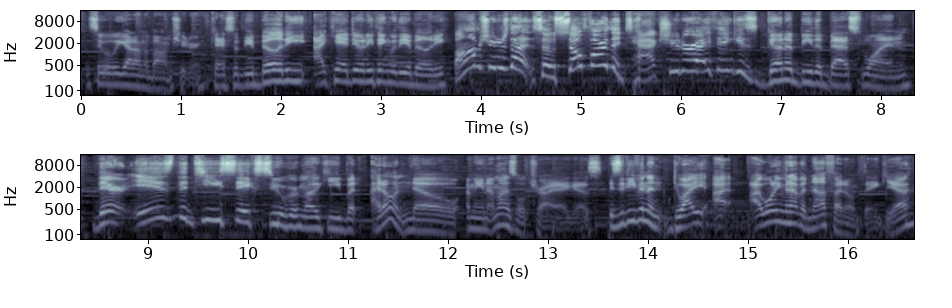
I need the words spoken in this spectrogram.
Let's see what we got on the bomb shooter. Okay, so the ability, I can't do anything with the ability. Bomb shooter's not, so, so far the tack shooter, I think, is gonna be the best one. There is the T6 Super Monkey, but I don't know. I mean, I might as well try, I guess. Is it even, an, do I, I, I won't even have enough, I don't think, yeah?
